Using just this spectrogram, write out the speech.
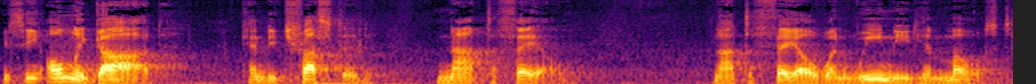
You see, only God can be trusted not to fail, not to fail when we need Him most.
